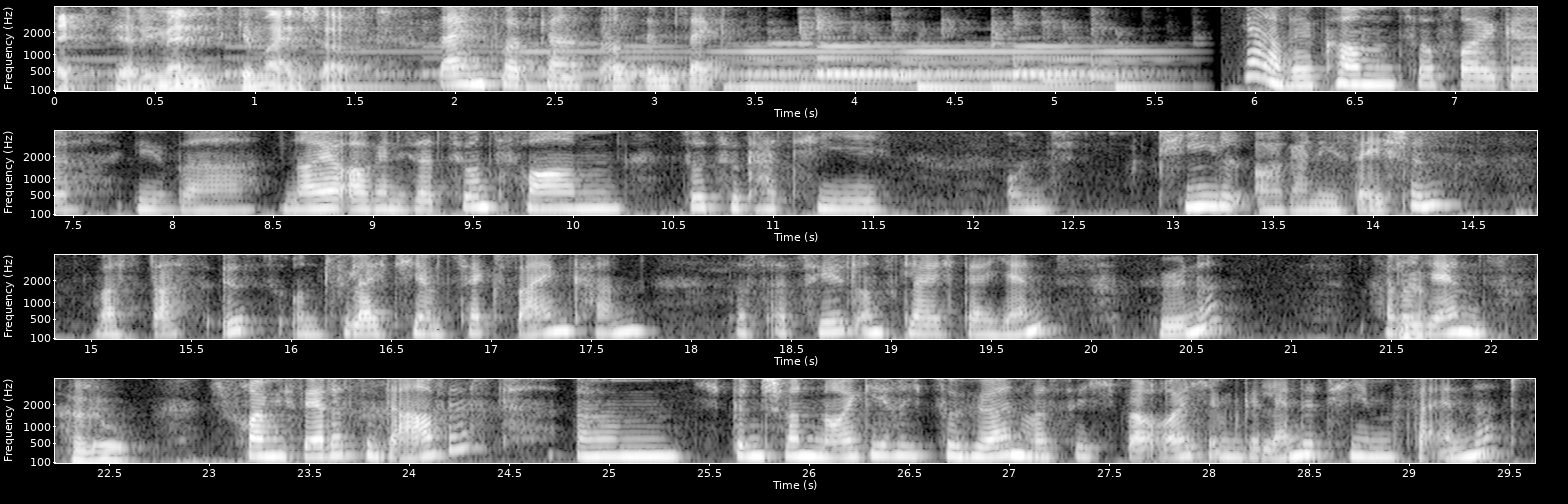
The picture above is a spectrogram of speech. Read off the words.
Experiment Gemeinschaft. Dein Podcast aus dem ZEC. Ja, willkommen zur Folge über neue Organisationsformen, Soziokratie und Teal Organization. Was das ist und vielleicht hier im ZEC sein kann, das erzählt uns gleich der Jens Höhne. Hallo ja. Jens. Hallo. Ich freue mich sehr, dass du da bist. Ähm, ich bin schon neugierig zu hören, was sich bei euch im Geländeteam verändert.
